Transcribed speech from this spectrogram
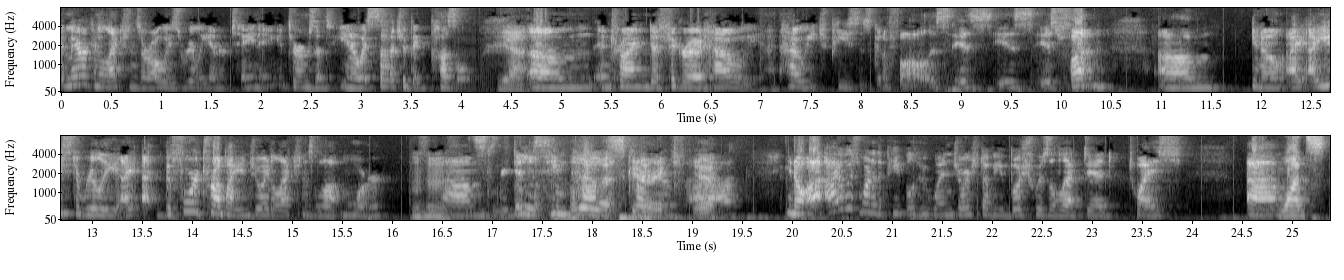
American elections are always really entertaining in terms of you know it's such a big puzzle. Yeah. um, and trying to figure out how how each piece is going to fall is is is is fun. Um, you know, I, I used to really I, I before Trump, I enjoyed elections a lot more. Mm-hmm. Um, they didn't seem to a little have less this scary, kind of. yeah. Uh, you know, I, I was one of the people who, when George W. Bush was elected twice, um, Once.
